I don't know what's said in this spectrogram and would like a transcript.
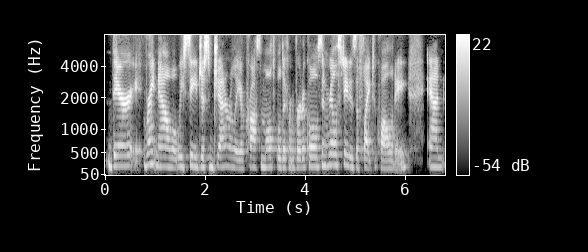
there right now, what we see just generally across multiple different verticals in real estate is a flight to quality. And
